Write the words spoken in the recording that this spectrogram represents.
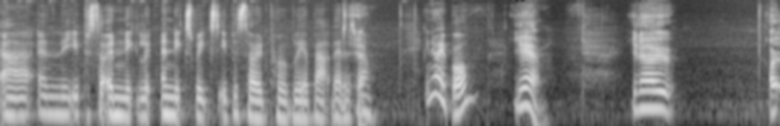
uh, in the episode in, ne- in next week's episode, probably about that as Yeah. well. Anyway, Bob. Yeah. You know, a,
